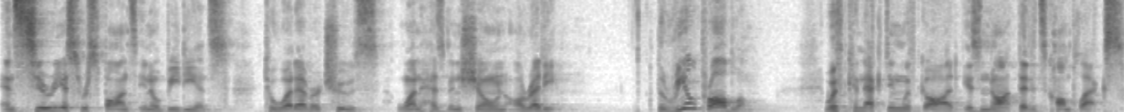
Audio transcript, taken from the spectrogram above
and serious response in obedience to whatever truths one has been shown already. The real problem with connecting with God is not that it's complex.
